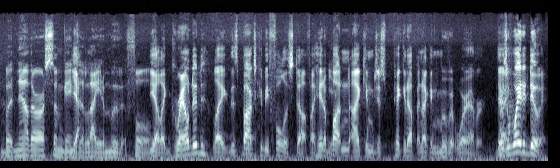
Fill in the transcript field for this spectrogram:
But now there are some games Yeah. that allow you to move it full. Yeah, like grounded. Like this box Yeah. could be full of stuff. I hit a Yeah. button, I can just pick it up and I can move it wherever. There's a way to do it,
